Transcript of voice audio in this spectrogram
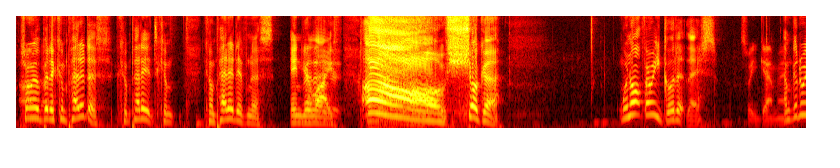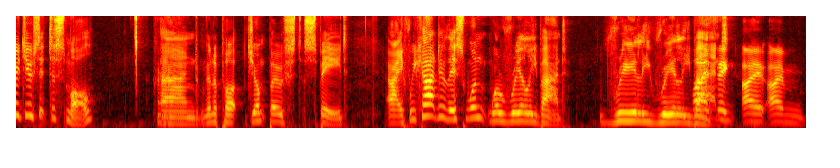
What's wrong Oh, with a oh, bit of competitive competitive com- competitiveness in your life? Oh, sugar. We're not very good at this. That's what you get, man. I'm going to reduce it to small, and I'm going to put jump boost speed. All right, if we can't do this one, we're really bad, really, really Well, bad. I think I I'm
